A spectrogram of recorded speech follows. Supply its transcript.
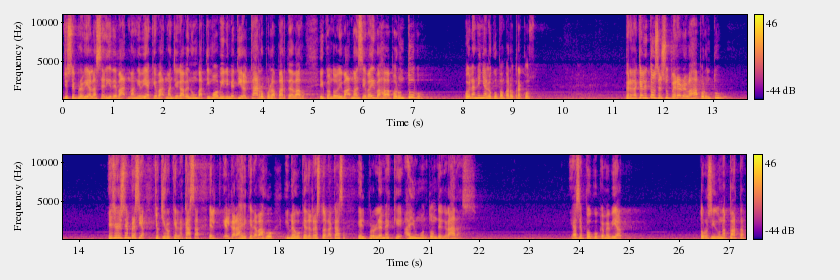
Yo siempre veía la serie de Batman y veía que Batman llegaba en un batimóvil y metía el carro por la parte de abajo. Y cuando Batman se iba a ir, bajaba por un tubo. Hoy las niñas lo ocupan para otra cosa. Pero en aquel entonces el superhéroe bajaba por un tubo. Yo siempre decía, yo quiero que la casa, el, el garaje quede abajo y luego quede el resto de la casa. El problema es que hay un montón de gradas. Y hace poco que me había torcido una pata,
